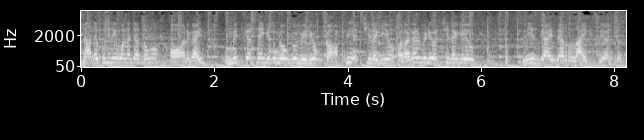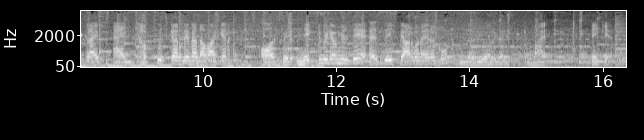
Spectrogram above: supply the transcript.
ज़्यादा कुछ नहीं बोलना चाहता हूँ और गाइज़ उम्मीद करते हैं कि तुम लोगों को वीडियो काफ़ी अच्छी लगी हो। और अगर वीडियो अच्छी लगी हो तो प्लीज़ गाइज़ यार लाइक शेयर सब्सक्राइब एंड सब कुछ कर देना, दबा कर। और फिर नेक्स्ट वीडियो मिलते हैं। ऐसे ही प्यार बनाए रखो। Love you all guys bye take care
